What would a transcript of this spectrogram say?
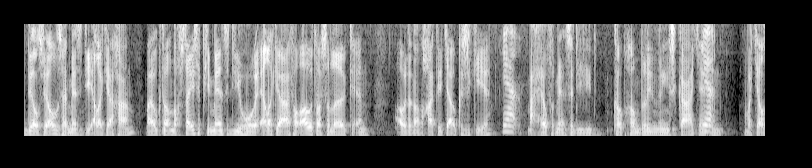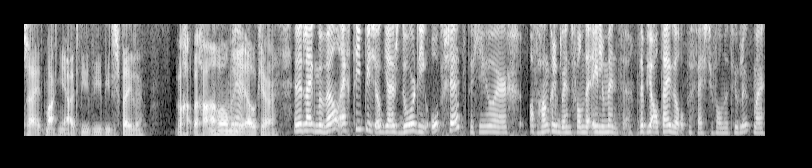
deels wel. Er zijn mensen die elk jaar gaan. Maar ook dan nog steeds heb je mensen die horen elk jaar van... oh, het was zo leuk en oh, dan, dan ga ik dit jaar ook eens een keer. Ja. Maar heel veel mensen die kopen gewoon blindelings een kaartje. Ja. En wat je al zei, het maakt niet uit wie, wie, wie de speler. We, gaan, we gaan gewoon weer ja. elk jaar. En het lijkt me wel echt typisch, ook juist door die opzet, dat je heel erg afhankelijk bent van de elementen. Dat heb je altijd wel op een festival natuurlijk. Maar...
